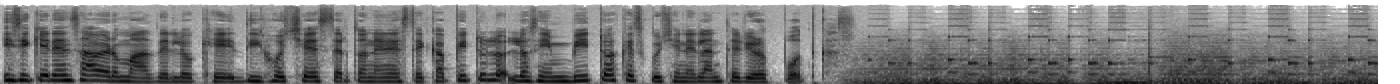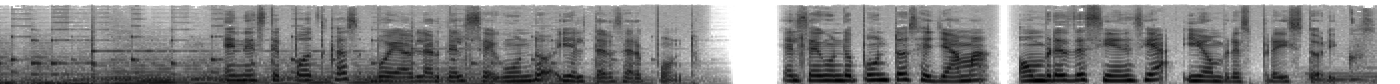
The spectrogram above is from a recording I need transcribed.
Y si quieren saber más de lo que dijo Chesterton en este capítulo, los invito a que escuchen el anterior podcast. En este podcast voy a hablar del segundo y el tercer punto. El segundo punto se llama hombres de ciencia y hombres prehistóricos.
